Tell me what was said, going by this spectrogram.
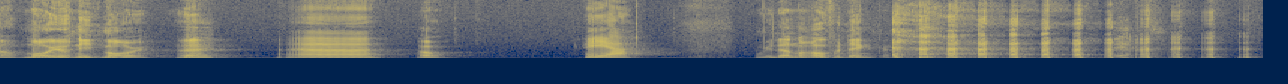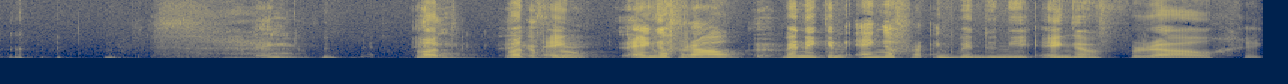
Nou, mooi of niet mooi? Hè? Eh, Oh, ja. moet je daar nog over denken? Echt? Eng. Wat? Wat enge eng. vrouw. Enge vrouw? Ben ik een enge vrouw? Ik ben een niet enge vrouw, gek.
